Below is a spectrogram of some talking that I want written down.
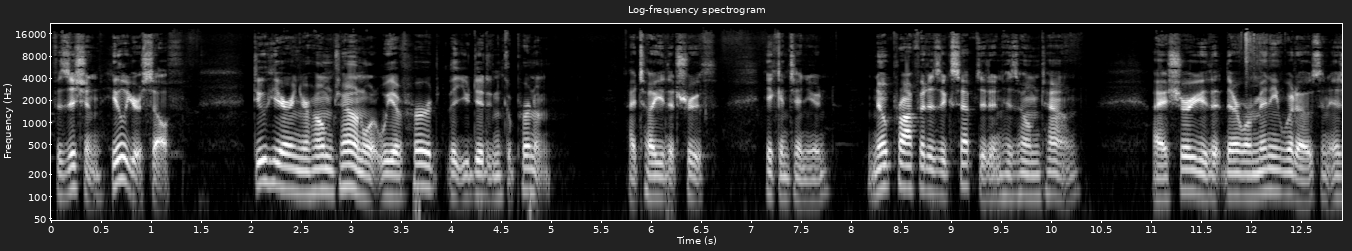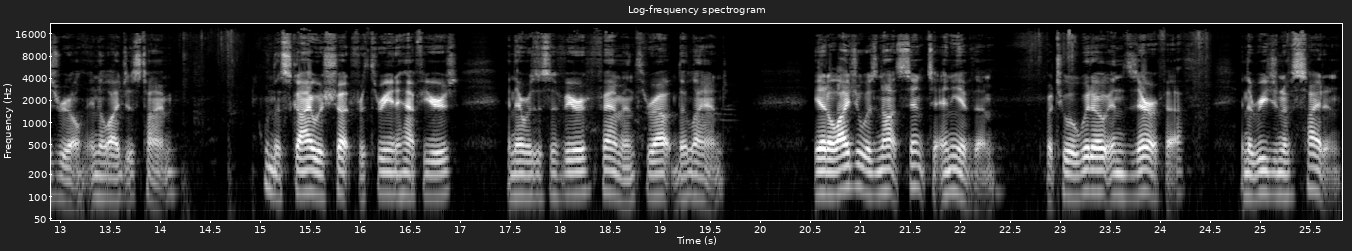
Physician, heal yourself. Do here in your hometown what we have heard that you did in Capernaum. I tell you the truth, he continued. No prophet is accepted in his hometown. I assure you that there were many widows in Israel in Elijah's time, when the sky was shut for three and a half years, and there was a severe famine throughout the land. Yet Elijah was not sent to any of them, but to a widow in Zarephath, in the region of Sidon.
